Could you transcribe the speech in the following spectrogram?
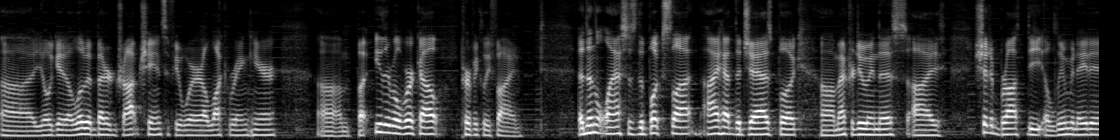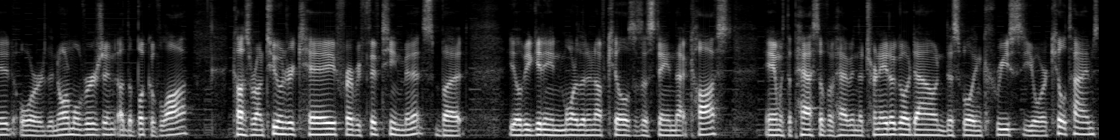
Uh, you'll get a little bit better drop chance if you wear a luck ring here. Um, but either will work out perfectly fine. And then the last is the book slot. I have the Jas book. Um, after doing this, I should have brought the illuminated or the normal version of the Book of Law. It costs around 200k for every 15 minutes, but you'll be getting more than enough kills to sustain that cost. And with the passive of having the tornado go down, this will increase your kill times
